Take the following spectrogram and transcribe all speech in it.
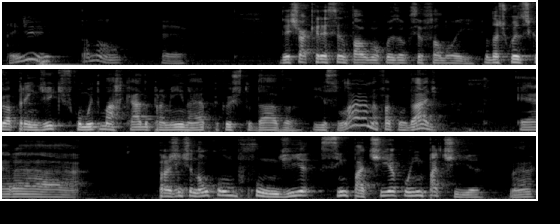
Entendi. Tá bom. É. Deixa eu acrescentar alguma coisa ao que você falou aí. Uma das coisas que eu aprendi, que ficou muito marcado para mim na época que eu estudava isso lá na faculdade, era para a gente não confundir simpatia com empatia. Né?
